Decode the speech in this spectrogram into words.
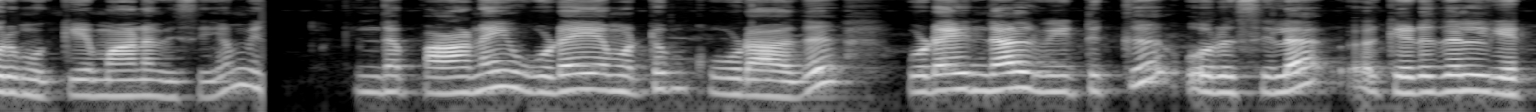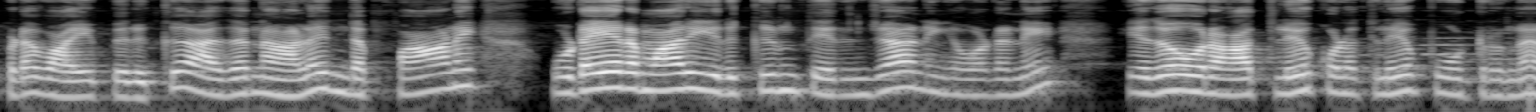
ஒரு முக்கியமான விஷயம் இந்த பானை உடைய மட்டும் கூடாது. உடைந்தால் வீட்டுக்கு ஒரு சில கெடுதல் ஏற்பட வாய்ப்பு இருக்குது அதனால் இந்த பானை உடையிற மாதிரி இருக்குதுன்னு தெரிஞ்சால் நீங்கள் உடனே ஏதோ ஒரு ஆற்றுலையோ குளத்துலையோ போட்டுருங்க.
